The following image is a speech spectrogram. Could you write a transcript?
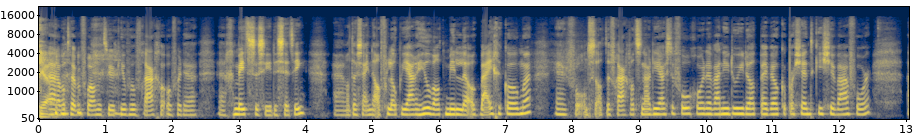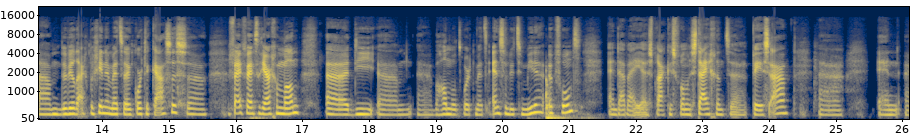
Ja. Uh, want we hebben vooral natuurlijk heel veel vragen over de uh, gemetastaseerde setting. want er zijn de afgelopen jaren heel wat middelen ook bijgekomen. voor ons is dat de vraag, wat is nou de juiste volgorde? Wanneer doe je dat? Bij welke patiënt kies je waarvoor? Um, we wilden eigenlijk beginnen met een korte casus. een 55-jarige man die um, behandeld wordt met enzalutamide upfront. En daarbij sprake is van een stijgend PSA. En uh,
